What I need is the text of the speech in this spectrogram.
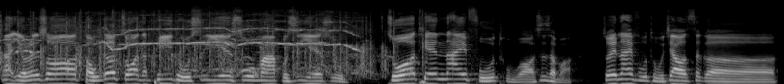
那有人说董哥昨晚的 P 图是耶稣吗？不是耶稣，昨天那一幅图哦是什么？所以那一幅图叫这个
